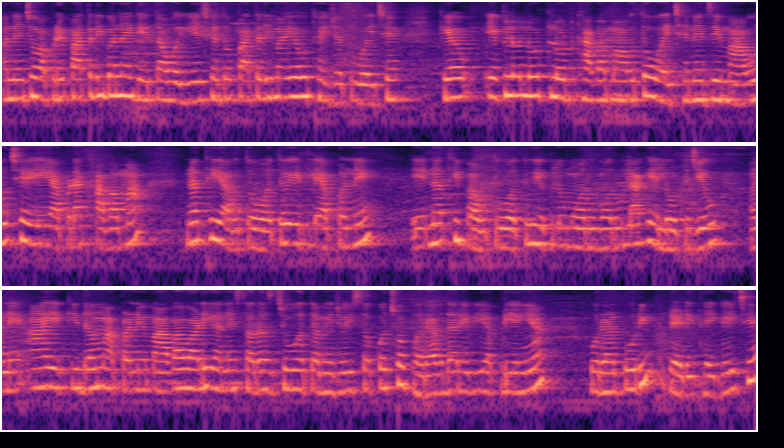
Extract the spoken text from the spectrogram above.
અને જો આપણે પાતળી બનાવી દેતા હોઈએ છીએ, તો પાતળીમાં એવું થઈ જતું હોય છે કે એકલો લોટ લોટ ખાવામાં આવતો હોય છે ને જે માવો છે એ આપણા ખાવામાં નથી આવતો હોતો, એટલે આપણને એ નથી ભાવતું હોતું, એકલું મોરું મોરું લાગે લોટ જેવું. અને આ એકદમ આપણને માવાવાળી અને સરસ જુઓ, તમે જોઈ શકો છો, ભરાવદાર એવી આપણી અહીંયા પૂરણપૂરી રેડી થઈ ગઈ છે.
